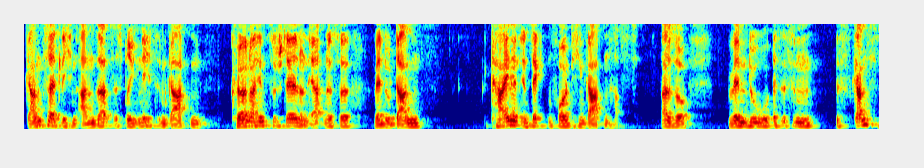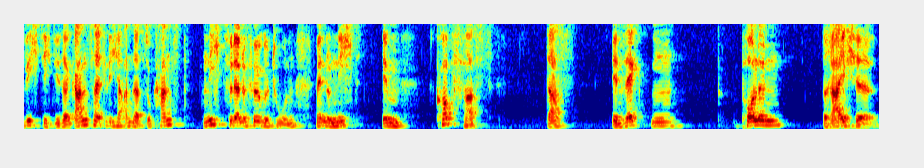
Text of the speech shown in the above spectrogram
ganzheitlichen Ansatz. Es bringt nichts im Garten Körner hinzustellen und Erdnüsse, wenn du dann keinen insektenfreundlichen Garten hast. Also, wenn du, es ist ein, ist ganz wichtig, dieser ganzheitliche Ansatz. Du kannst nichts für deine Vögel tun, wenn du nicht im Kopf hast, dass Insekten pollenreiche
